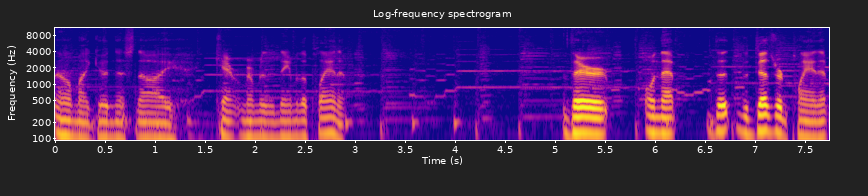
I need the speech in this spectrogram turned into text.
oh my goodness! Now I can't remember the name of the planet. They're on that the the desert planet,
